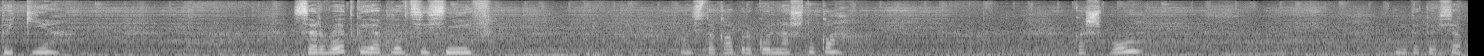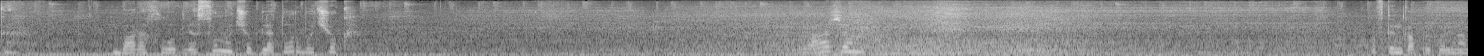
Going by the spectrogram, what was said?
такі серветки, як ловці снів. Ось така прикольна штука. Кашпо. І таке всяке барахло для сумочок, для торбочок. Пряжа. Ковтинка прикольно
